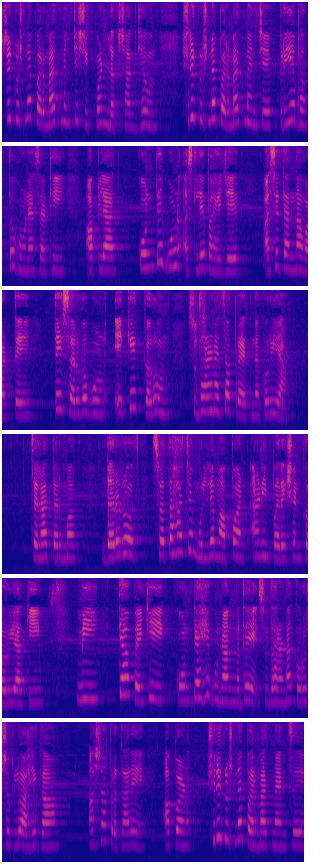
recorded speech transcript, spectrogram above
श्रीकृष्ण परमात्म्यांची शिकवण लक्षात घेऊन श्रीकृष्ण परमात्म्यांचे प्रिय भक्त होण्यासाठी आपल्यात कोणते गुण असले पाहिजेत असे त्यांना वाटते ते सर्व गुण एक एक करून सुधारण्याचा प्रयत्न करूया. चला तर मग दररोज स्वतःचे मूल्यमापन आणि परीक्षण करूया की मी त्यापैकी कोणत्याही गुणांमध्ये सुधारणा करू शकलो आहे का? अशा प्रकारे आपण श्रीकृष्ण परमात्म्यांचे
